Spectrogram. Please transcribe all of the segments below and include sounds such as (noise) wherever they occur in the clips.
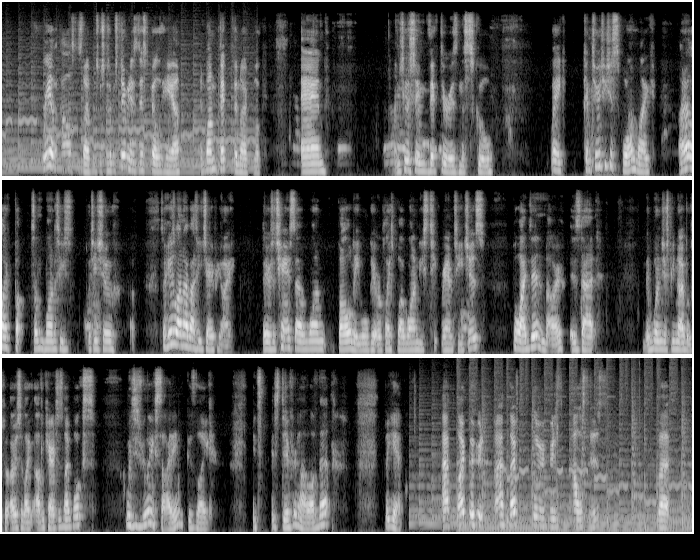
Three of Alice's notebooks, which I'm assuming is this girl here, and one Victor notebook. And I'm just gonna assume Victor is in the school. Wait, can two teachers spawn? Like, I know, like, but some one teach a teacher. So here's what I know about each API. There's a chance that one Baldi will get replaced by one of these random teachers but what I didn't know is that it wouldn't just be notebooks, but also like other characters' notebooks, which is really exciting because like it's it's different. I love that. But yeah, I have no clue who I have no clue who this Alice is, but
